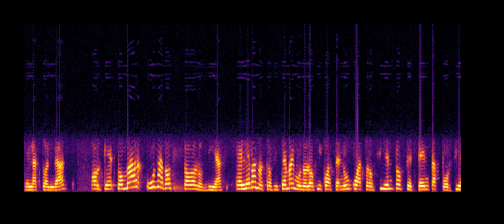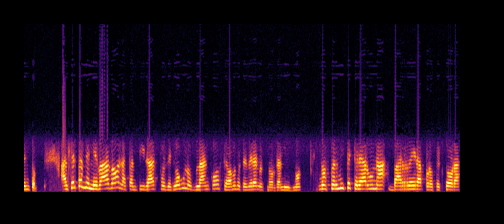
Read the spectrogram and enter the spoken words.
en la actualidad? porque tomar una dosis todos los días eleva nuestro sistema inmunológico hasta en un 470%. Al ser tan elevado la cantidad pues de glóbulos blancos que vamos a tener en nuestro organismo, nos permite crear una barrera protectora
